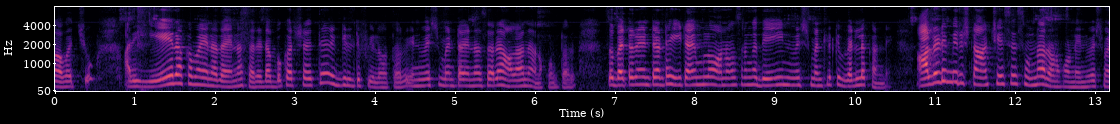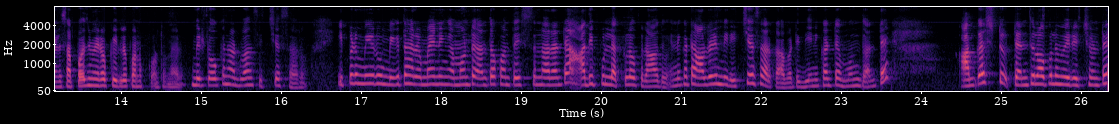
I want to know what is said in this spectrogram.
కావచ్చు అది ఏ రకమైనదైనా సరే డబ్బు ఖర్చు అయితే గిల్టీ ఫీల్ అవుతారు. ఇన్వెస్ట్మెంట్ అయినా సరే అలానే అనుకుంటారు. సో బెటర్ ఏంటంటే ఈ టైంలో అనవసరంగా దే ఇన్వెస్ట్మెంట్లకి వెళ్ళకండి. ఆల్రెడీ మీరు స్టార్ట్ చేసేసి ఉన్నారు అనుకోండి ఇన్వెస్ట్మెంట్ సపోజ్ మీరు ఒక ఇల్లు కొనుక్కుంటున్నారు మీరు టోకెన్ అడ్వాన్స్ ఇచ్చేస్తారు ఇప్పుడు మీరు మిగతా రిమైనింగ్ అమౌంట్ ఎంతో కొంత ఇస్తున్నారంటే అది ఇప్పుడు లెక్కలోకి రాదు. ఎందుకంటే ఆల్రెడీ మీరు ఇచ్చేసారు కాబట్టి దీనికంటే ముందు అంటే ఆగస్టు టెన్త్ లోపల మీరు ఇచ్చుంటే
